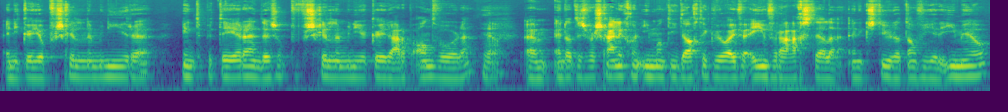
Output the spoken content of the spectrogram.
En die kun je op verschillende manieren interpreteren. En dus op verschillende manier kun je daarop antwoorden. Ja. Ehm, en dat is waarschijnlijk gewoon iemand die dacht: ik wil even één vraag stellen. En ik stuur dat dan via de e-mail.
